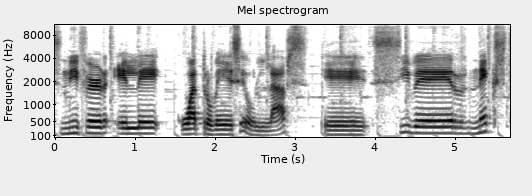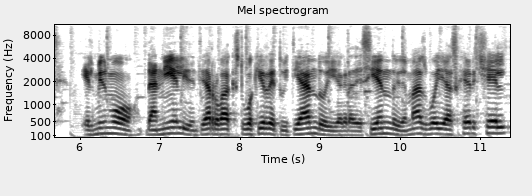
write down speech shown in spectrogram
Sniffer L4BS o Labs, eh, Cybernext, el mismo Daniel, Identidad Robada, que estuvo aquí retuiteando y agradeciendo y demás, Huellas Herschel,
